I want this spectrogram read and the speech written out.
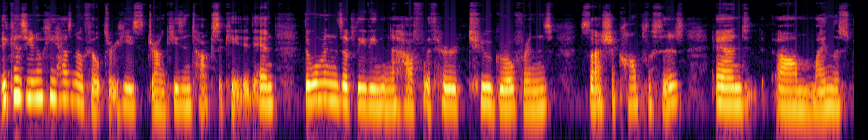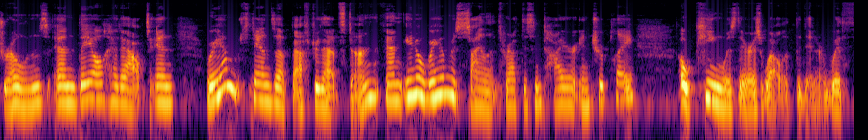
Because, you know, he has no filter. He's drunk, he's intoxicated. And the woman ends up leaving in a huff with her two girlfriends slash accomplices and um, mindless drones, and they all head out. And Ram stands up after that's done, and you know, Ram is silent throughout this entire interplay. Oh, King was there as well at the dinner with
